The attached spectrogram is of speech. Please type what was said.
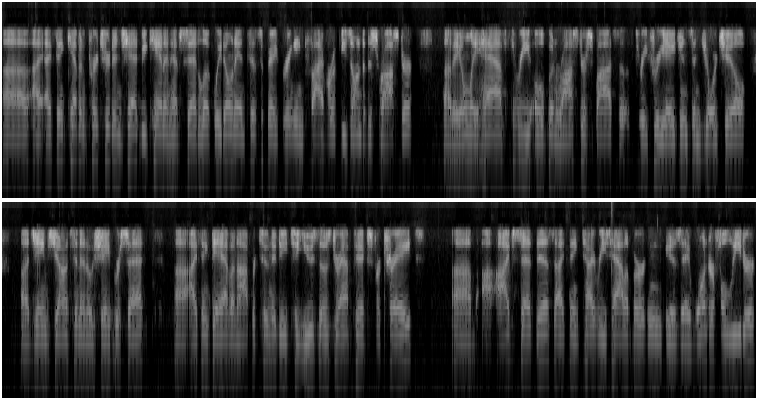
Uh, I, I think Kevin Pritchard and Chad Buchanan have said, look, we don't anticipate bringing five rookies onto this roster. Uh, they only have three open roster spots, uh, three free agents, and George Hill, uh, James Johnson, and Oshae Brissett. Uh, I think they have an opportunity to use those draft picks for trades. Uh, I've said this. I think Tyrese Haliburton is a wonderful leader,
